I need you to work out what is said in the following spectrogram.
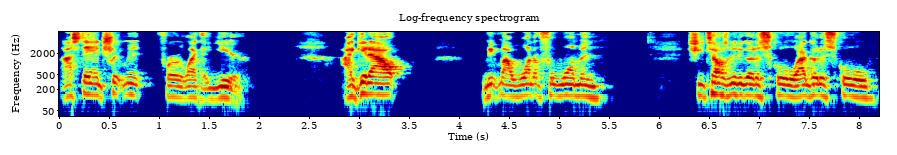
I stay in treatment for like a year. I get out, meet my wonderful woman. She tells me to go to school. I go to school.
